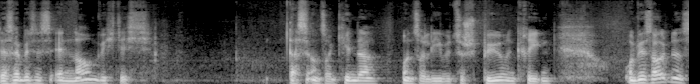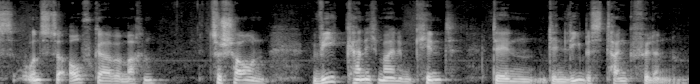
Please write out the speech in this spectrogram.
Deshalb ist es enorm wichtig, dass unsere Kinder unsere Liebe zu spüren kriegen. Und wir sollten es uns zur Aufgabe machen, zu schauen, wie kann ich meinem Kind den, den Liebestank füllen.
